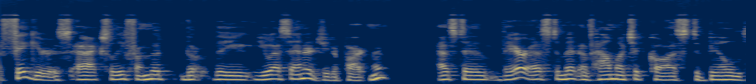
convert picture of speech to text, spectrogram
figures actually from the, the, the U.S. Energy Department as to their estimate of how much it costs to build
